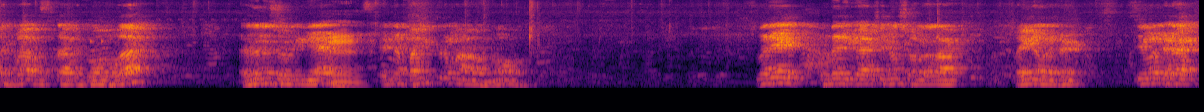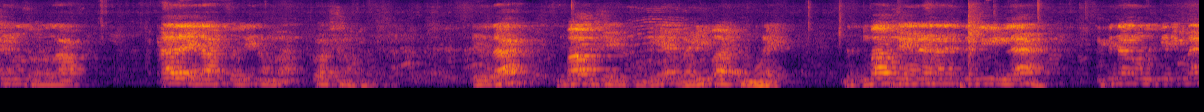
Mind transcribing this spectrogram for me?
சர்வாவஸ்தாக கோபவா அதுன்னு சொல்றீங்க? என்ன பவித்திரமா ஆகணும்? ஸ்வரே புண்டரிகாட்சின்னு சொல்லலாம். வைணவர்கள் சிவகடாட்சின்னு சொல்லலாம். அதில் எல்லாமே சொல்லி நம்ம பண்ணலாம் இதுதான் கும்பாபிஷேகத்துடைய வழிபாட்டு முறை. இந்த கும்பாபிஷேகம் என்னன்னு தெரிஞ்சுக்கிறீங்களா? இதுதான் உங்களுக்கு தெரியுமா?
